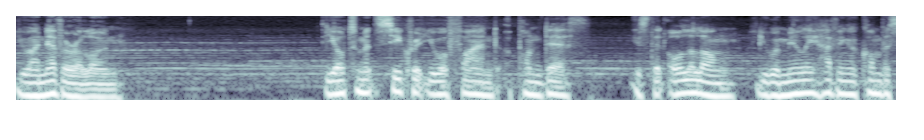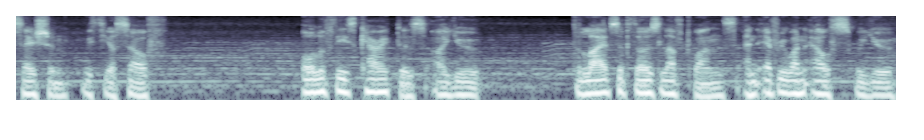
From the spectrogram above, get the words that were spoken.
You are never alone. The ultimate secret you will find upon death is that all along you were merely having a conversation with yourself. All of these characters are you. The lives of those loved ones and everyone else were you.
